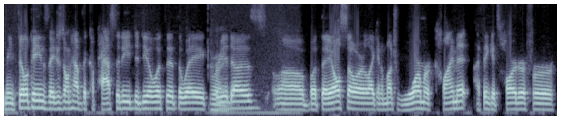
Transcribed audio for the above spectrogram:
I mean, Philippines, they just don't have the capacity to deal with it the way Korea Right. does. Uh, but they also are like in a much warmer climate. I think it's harder for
